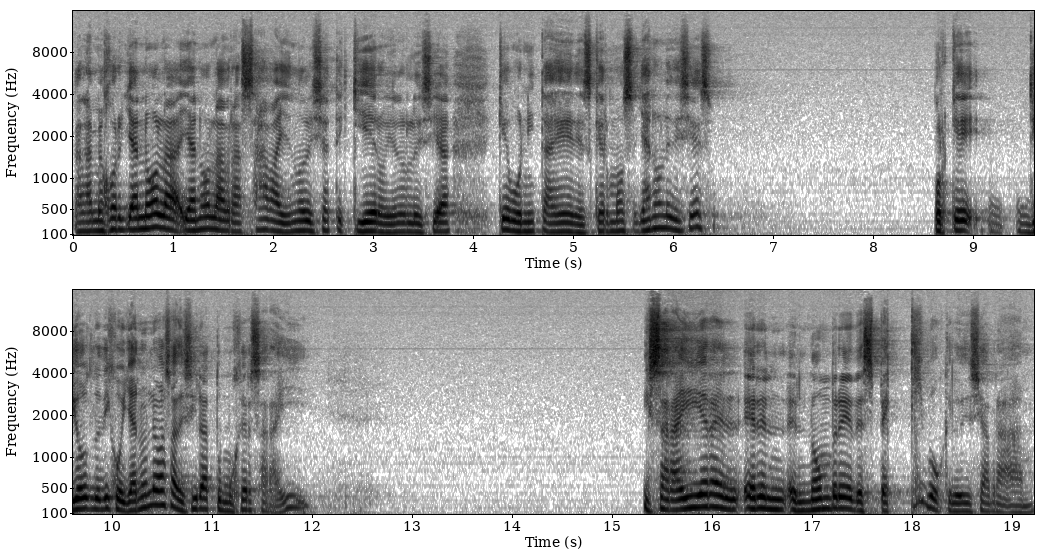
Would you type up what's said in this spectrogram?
A lo mejor ya no la, ya no la abrazaba, ya no le decía te quiero, ya no le decía qué bonita eres, qué hermosa, ya no le decía eso. Porque Dios le dijo, ya no le vas a decir a tu mujer Saraí. Y Saraí era, el, era el, nombre despectivo que le dice Abraham.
